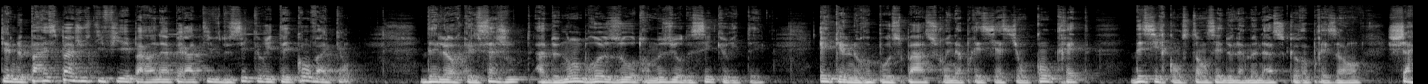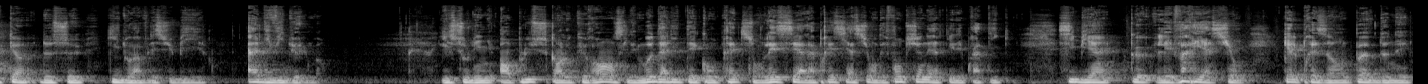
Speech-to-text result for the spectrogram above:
qu'elles ne paraissent pas justifiées par un impératif de sécurité convaincant, dès lors qu'elles s'ajoutent à de nombreuses autres mesures de sécurité, et qu'elles ne reposent pas sur une appréciation concrète des circonstances et de la menace que représente chacun de ceux qui doivent les subir individuellement. Il souligne en plus qu'en l'occurrence, les modalités concrètes sont laissées à l'appréciation des fonctionnaires qui les pratiquent, si bien que les variations qu'elles présentent peuvent donner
